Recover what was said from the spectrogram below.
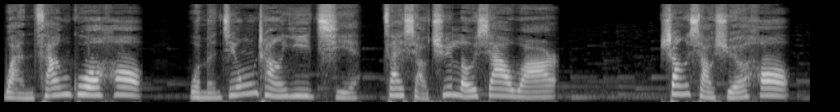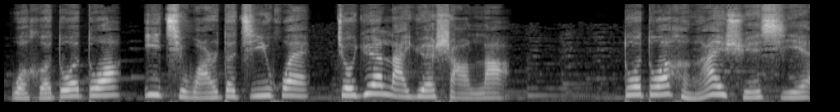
晚餐过后，我们经常一起。在小区楼下玩儿。上小学后，我和多多一起玩的机会就越来越少了。多多很爱学习，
